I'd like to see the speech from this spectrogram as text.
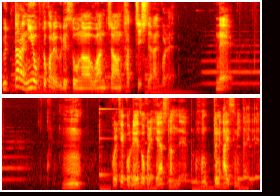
売ったら2億とかで売れそうなワンチャンタッチしてない？これ。ねえ。うん。これ結構冷蔵庫で冷やしたんで、本当にアイスみたいで。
